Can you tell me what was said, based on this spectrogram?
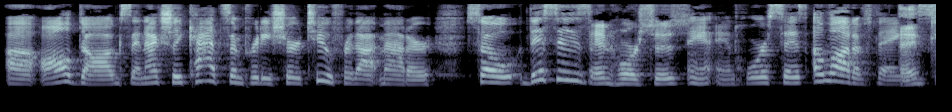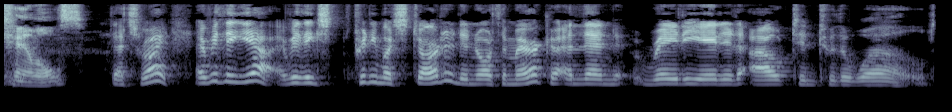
uh, all dogs and actually cats. I'm pretty sure too, for that matter. So this is and horses and, and horses, a lot of things and camels. That's right. Everything, yeah, everything's pretty much started in North America and then radiated out into the world.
